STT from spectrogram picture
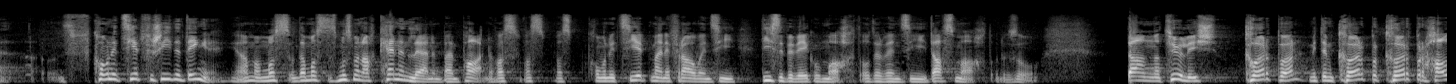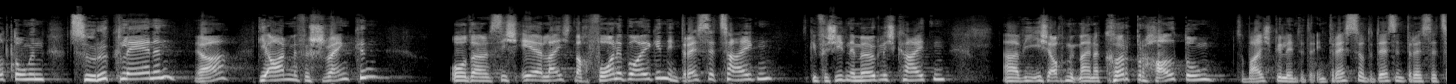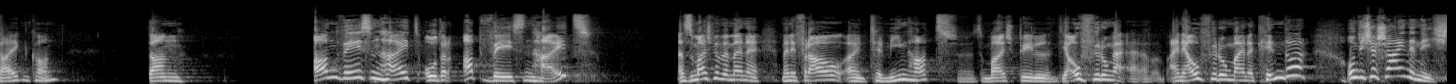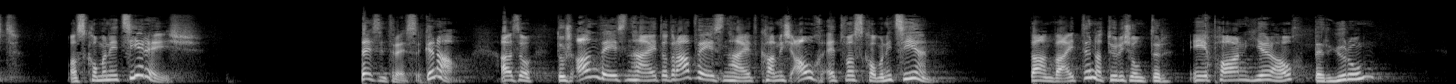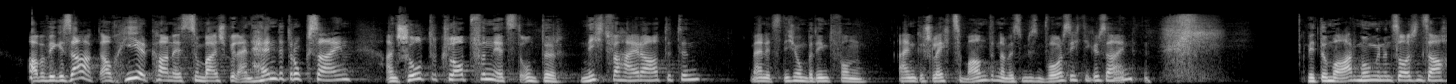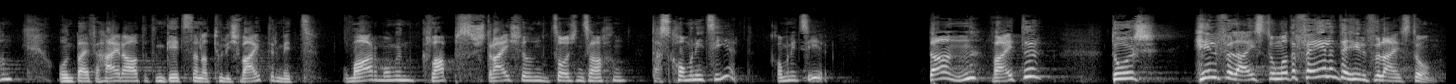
es kommuniziert verschiedene Dinge. Ja, man muss, und da muss, das muss man auch kennenlernen beim Partner. Was, was, was kommuniziert meine Frau, wenn sie diese Bewegung macht oder wenn sie das macht oder so? Dann natürlich Körper, mit dem Körper, Körperhaltungen zurücklehnen, ja, die Arme verschränken oder sich eher leicht nach vorne beugen, Interesse zeigen. Es gibt verschiedene Möglichkeiten, äh, wie ich auch mit meiner Körperhaltung zum Beispiel entweder Interesse oder Desinteresse zeigen kann. Dann Anwesenheit oder Abwesenheit also zum Beispiel, wenn meine, meine Frau einen Termin hat, äh, zum Beispiel die Aufführung, äh, eine Aufführung meiner Kinder und ich erscheine nicht. Was kommuniziere ich? Desinteresse, genau. Also durch Anwesenheit oder Abwesenheit kann ich auch etwas kommunizieren. Dann weiter, natürlich unter Ehepaaren hier auch Berührung. Aber wie gesagt, auch hier kann es zum Beispiel ein Händedruck sein, ein Schulterklopfen, jetzt unter Nicht-Verheirateten ich meine jetzt nicht unbedingt von einem Geschlecht zum anderen, aber wir müssen vorsichtiger sein. mit Umarmungen und solchen Sachen. Und bei Verheirateten geht es dann natürlich weiter mit Umarmungen, Klaps, Streicheln und solchen Sachen. Das kommuniziert, kommuniziert. Dann weiter durch Hilfeleistung oder fehlende Hilfeleistung.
